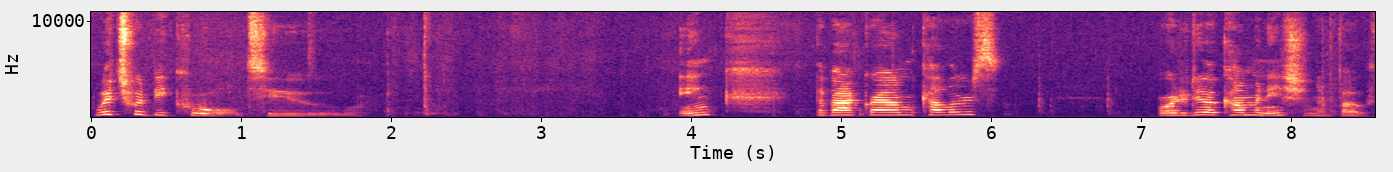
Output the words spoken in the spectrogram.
Which would be cool to ink the background colors or to do a combination of both.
